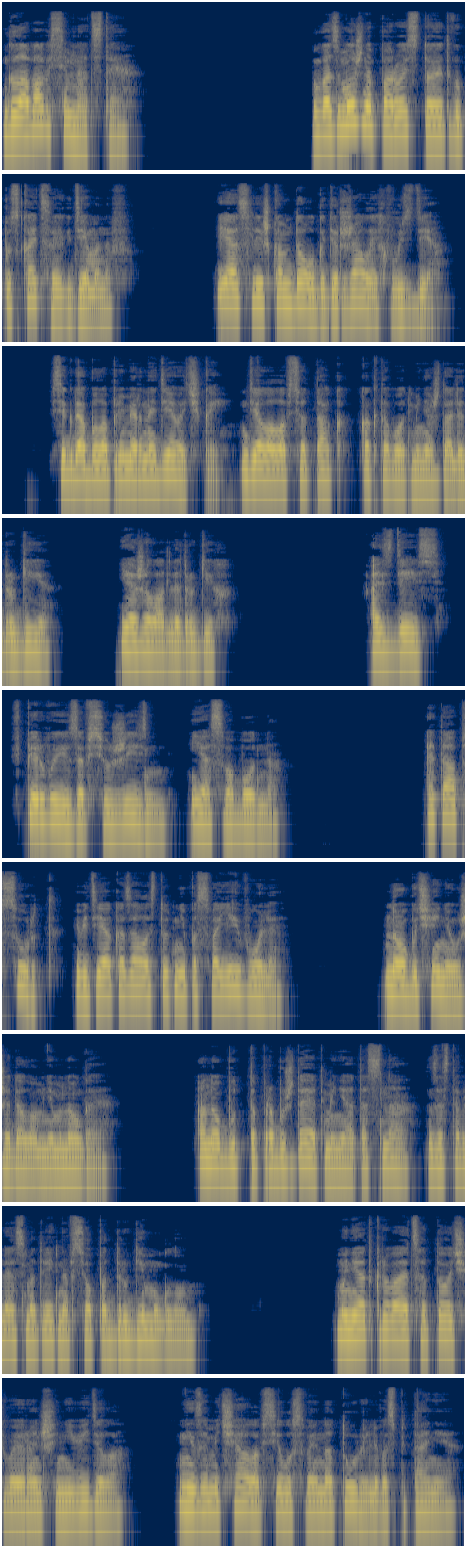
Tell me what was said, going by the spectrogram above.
Глава восемнадцатая. Возможно, порой стоит выпускать своих демонов. Я слишком долго держала их в узде. Всегда была примерной девочкой, делала все так, как того от меня ждали другие. Я жила для других. А здесь, впервые за всю жизнь, я свободна. Это абсурд, ведь я оказалась тут не по своей воле. Но обучение уже дало мне многое. Оно будто пробуждает меня ото сна, заставляя смотреть на все под другим углом. Мне открывается то, чего я раньше не видела, не замечала в силу своей натуры или воспитания.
